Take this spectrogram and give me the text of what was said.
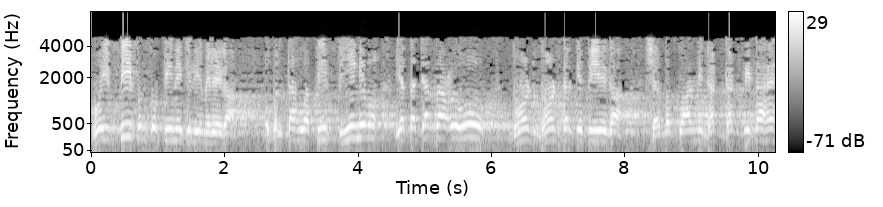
وہی پیپ ان کو پینے کے لیے ملے گا۔ ابلتا ہوا پیپ پیئیں گے وہ؟ یا تجرا گھونٹ گھونٹ کر کے پیے گا۔ شربت کو آدمی گھٹ گھٹ پیتا ہے۔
